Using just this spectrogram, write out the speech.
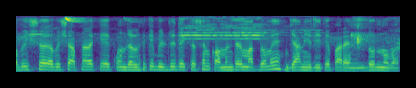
অবশ্যই অবশ্যই আপনারা কে কোন জেলা থেকে ভিডিওটি দেখতেছেন কমেন্টের মাধ্যমে জানিয়ে দিতে পারেন। ধন্যবাদ।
